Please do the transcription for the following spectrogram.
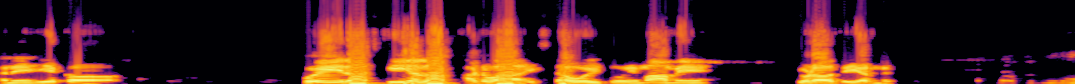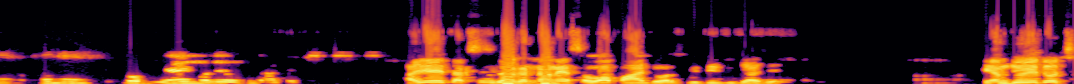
અને એક કોઈ રાજકીય લાભ ખાટવા ઈચ્છતા હોય તો એમાં અમે જોડાવા તૈયાર નથી? આજે તક્ષશિલા ઘટનાને સવા પાંચ વર્ષ વીતી ચુક્યા છે. એમ જોઈએ તો છ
